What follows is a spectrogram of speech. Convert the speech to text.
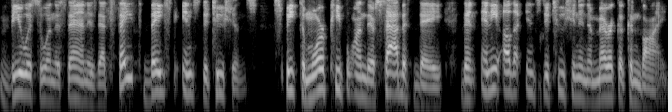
viewers to understand is that faith based institutions speak to more people on their Sabbath day than any other institution in America combined.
